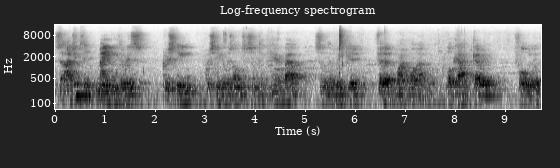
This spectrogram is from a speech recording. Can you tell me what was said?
so I do think maybe there is, Christine, Christina was onto something here about something we could, Philip might want to look at going forward.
